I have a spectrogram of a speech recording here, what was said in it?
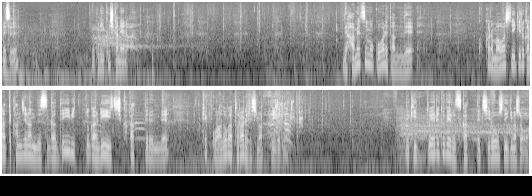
です？これ行くしかねえな。で破滅も壊れたんでこから回していけるかなって感じなんですが、デイビッドがリーチかかってるんで、結構アドが取られてしまっていると。で、キットエルトゲル使って治療していきましょ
